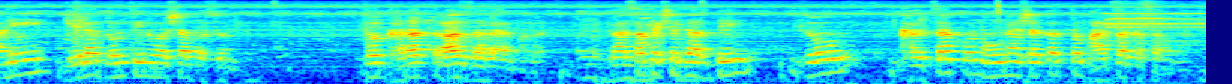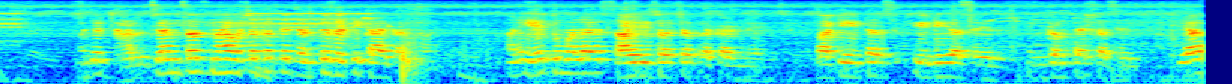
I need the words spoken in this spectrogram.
आणि गेल्या दोन तीन वर्षापासून जो घरात त्रास झालाय आम्हाला त्रासापेक्षा जास्ती जो घरचा कोण होऊ नाही शकत तो भाचा कसा होणार? म्हणजे घरच्यांचाच नाही होऊ शकत ते जनतेसाठी काय करणार? आणि हे तुम्हाला साय रिसॉर्टच्या प्रकारने बाकी इतर ईडी असेल इन्कम टॅक्स असेल या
